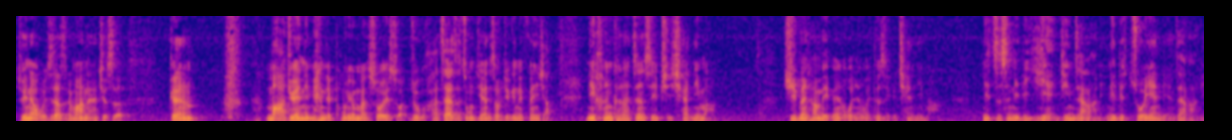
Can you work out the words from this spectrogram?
所以呢，我就在这地方呢，就是跟马圈里面的朋友们说一说，如果还在这中间的时候，我就跟你分享，你很可能真是一匹千里马。基本上每个人，我认为都是一个千里马，你只是你的眼睛在哪里，你的着眼点在哪里，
